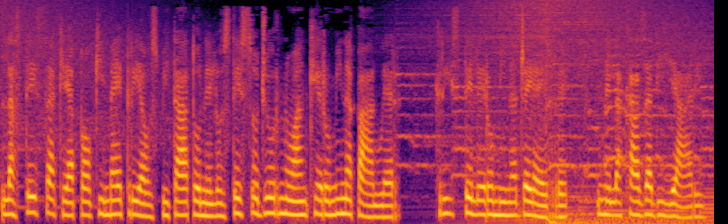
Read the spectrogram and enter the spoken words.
La stessa che a pochi metri ha ospitato nello stesso giorno anche Romina Power, Cristel e Romina JR, nella casa di Iari.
